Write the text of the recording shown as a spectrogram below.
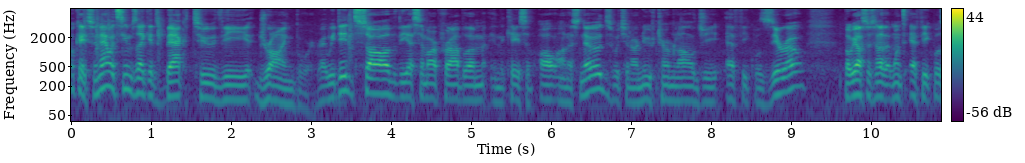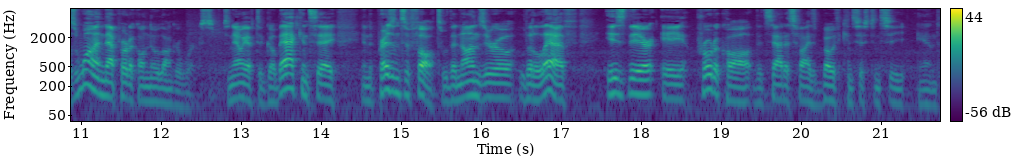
Okay, so now it seems like it's back to the drawing board, right? We did solve the SMR problem in the case of all honest nodes, which in our new terminology, f equals zero. But we also saw that once f equals 1, that protocol no longer works. So now we have to go back and say, in the presence of faults with a non-zero little f, is there a protocol that satisfies both consistency and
